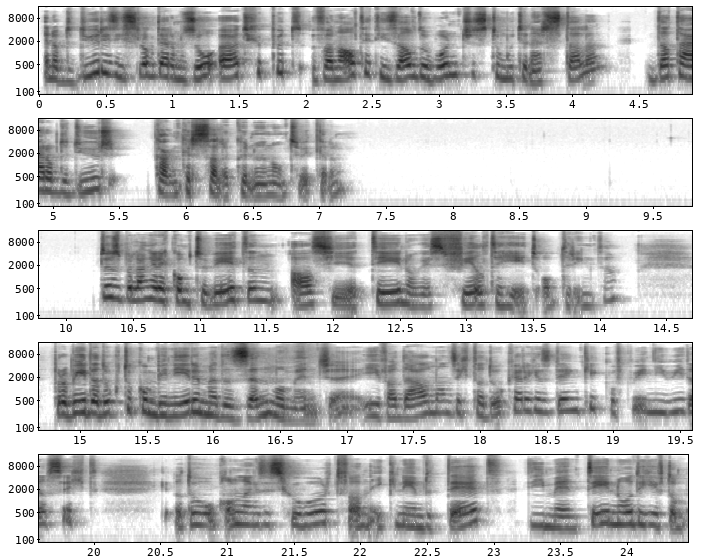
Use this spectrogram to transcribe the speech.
En op de duur is die slokdarm zo uitgeput van altijd diezelfde wondjes te moeten herstellen, dat daar op de duur kankercellen kunnen ontwikkelen. Dus belangrijk om te weten als je je thee nog eens veel te heet opdrinkt. Probeer dat ook te combineren met een zenmomentje. Eva Daalman zegt dat ook ergens, denk ik, of ik weet niet wie dat zegt. Ik heb dat ook onlangs eens gehoord, van ik neem de tijd die mijn thee nodig heeft om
